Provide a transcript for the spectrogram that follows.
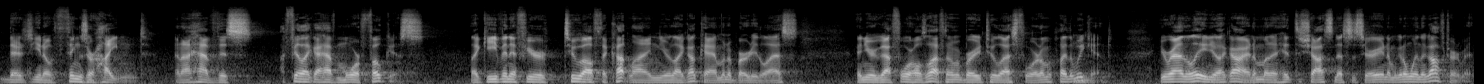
There's, you know, things are heightened, and I have this. I feel like I have more focus. Like even if you're two off the cut line, you're like, okay, I'm going to birdie the last and you've got four holes left, I'm going to birdie two last four, and I'm going to play the mm-hmm. weekend. You're around the lead, and you're like, all right, I'm going to hit the shots necessary, and I'm going to win the golf tournament.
